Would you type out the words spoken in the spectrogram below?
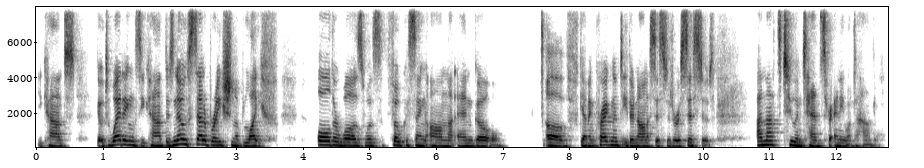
you can't go to weddings, you can't, there's no celebration of life. All there was was focusing on that end goal of getting pregnant, either non assisted or assisted. And that's too intense for anyone to handle.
